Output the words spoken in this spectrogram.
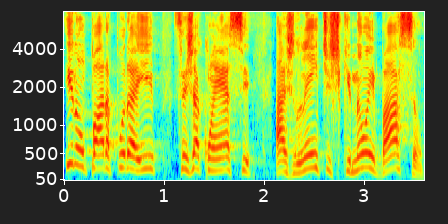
E não para por aí. Você já conhece as lentes que não embaçam?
